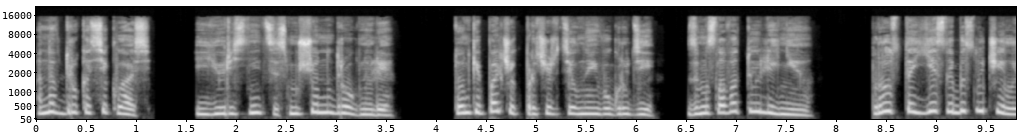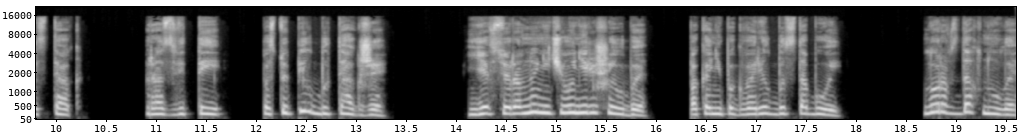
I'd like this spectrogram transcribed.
Она вдруг осеклась, и ее ресницы смущенно дрогнули. Тонкий пальчик прочертил на его груди замысловатую линию. «Просто если бы случилось так, разве ты поступил бы так же. Я все равно ничего не решил бы, пока не поговорил бы с тобой. Лора вздохнула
